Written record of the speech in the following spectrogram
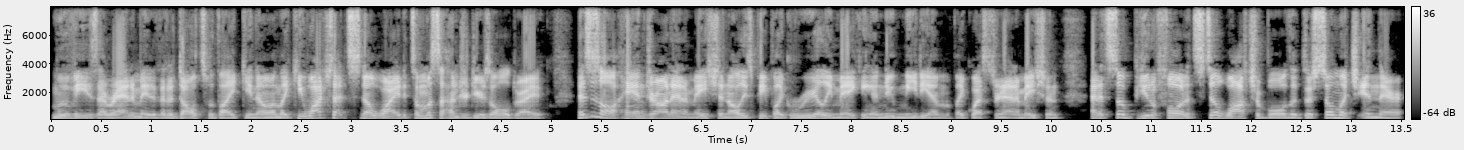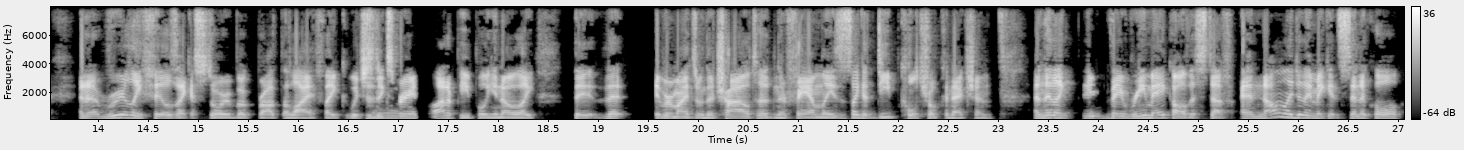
movies that were animated that adults would like, you know, and like you watch that Snow White, it's almost hundred years old, right? This is all hand drawn animation. All these people like really making a new medium of like Western animation, and it's so beautiful and it's still watchable. That there's so much in there, and it really feels like a storybook brought to life, like which is an Mhm. experience a lot of people, you know, like they that it reminds them of their childhood and their families. It's like a deep cultural connection, and they like they, they remake all this stuff, and not only do they make it cynical,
